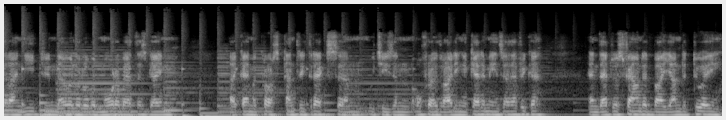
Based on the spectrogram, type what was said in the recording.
that I need to know a little bit more about this game I came across Country Tracks, um, which is an off-road riding academy in South Africa, and that was founded by Jan du Toit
